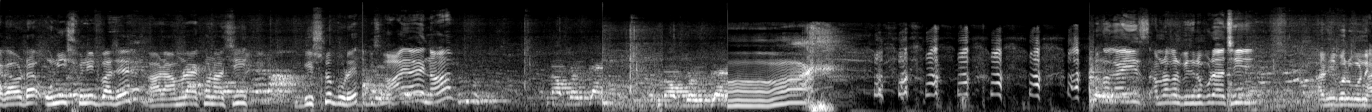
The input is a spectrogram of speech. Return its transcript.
এগারোটা উনিশ মিনিট বাজে আর আমরা এখন আছি বিষ্ণুপুরে। আয় আয় না আমরা এখন বিষ্ণুপুরে আছি আর কি বলব না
